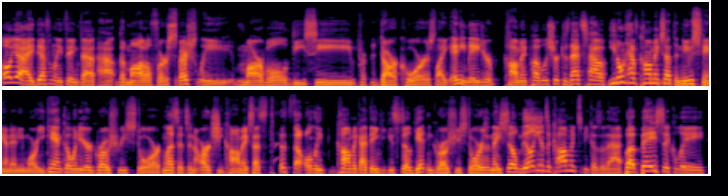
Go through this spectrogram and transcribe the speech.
Oh yeah, I definitely think that uh, the model for especially Marvel, DC, Dark Horse, like any major comic publisher, because that's how you don't have comics at the newsstand anymore. You can't go into your grocery store unless it's an Archie Comics. That's, that's the only comic I think you can still get in grocery stores, and they sell millions of comics because of that. But basically,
